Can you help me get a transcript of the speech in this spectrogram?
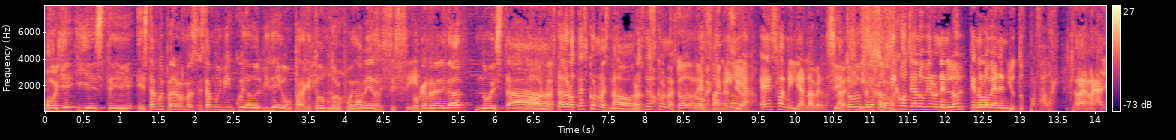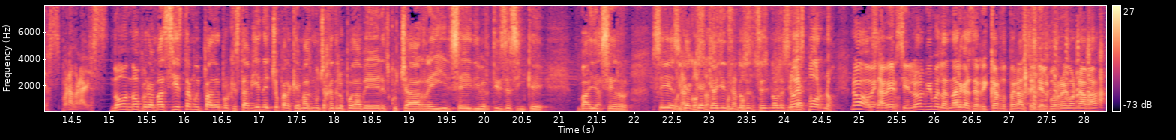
Oye, y este, está muy padre, además está muy bien cuidado el video para que todo el mundo lo pueda ver. Sí, sí, sí. Porque en realidad no está. No, no está grotesco, no está. No, no, grotesco no, está. Todo la es familiar, es familiar la verdad. Sí, La- todo y si sus la- hijos ya lo vieron en LOL, que no lo vean en YouTube, por favor. Claro. Por amor a Dios, por amor a Dios. No, no, pero además sí está muy padre porque está bien hecho para que además mucha gente lo pueda ver, escuchar, reírse y divertirse sin que vaya a ser. Sí, así Una que, que- cosa- que alguien no cosa se, no se no sienta- es porno. No, a ver, a ver, si en LOL vimos las nalgas de Ricardo Peralta y del Borrego Nava,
